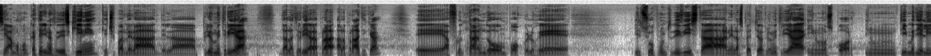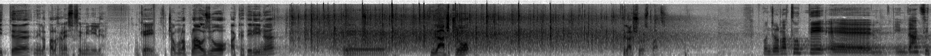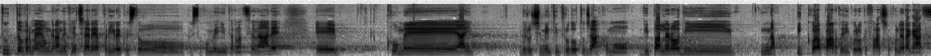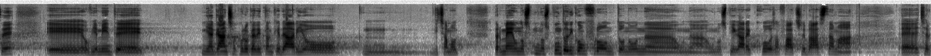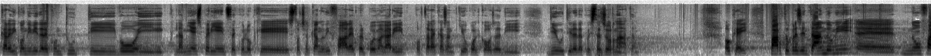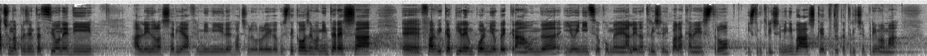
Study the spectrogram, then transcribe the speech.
iniziamo con Caterina Todeschini che ci parlerà della pliometria, dalla teoria alla, pra alla pratica, affrontando un po' quello che è il suo punto di vista nell'aspetto della pliometria in, sport, in un team di elite nella pallacanestro femminile. Okay, facciamo un applauso a Caterina. E ti lascio, ti lascio lo spazio. Buongiorno a tutti, eh, innanzitutto per me è un grande piacere aprire questo, questo convegno internazionale. Eh, come hai velocemente introdotto Giacomo, vi parlerò di una piccola parte di quello che faccio con le ragazze e ovviamente mi aggancio a quello che ha detto anche Dario, diciamo per me è uno, uno spunto di confronto, non una, uno spiegare cosa faccio e basta, ma eh, cercare di condividere con tutti voi la mia esperienza e quello che sto cercando di fare per poi magari portare a casa anch'io qualcosa di, di, utile da questa giornata. Ok, parto presentandomi, eh, non faccio una presentazione di alleno la Serie A femminile, faccio l'Eurolega, queste cose, ma mi interessa eh, farvi capire un po' il mio background. Io inizio come allenatrice di pallacanestro, istruttrice mini basket, giocatrice prima, ma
